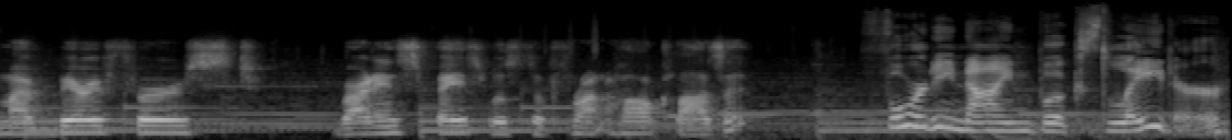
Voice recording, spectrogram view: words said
My very first writing space was the front hall closet. 49 books later,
